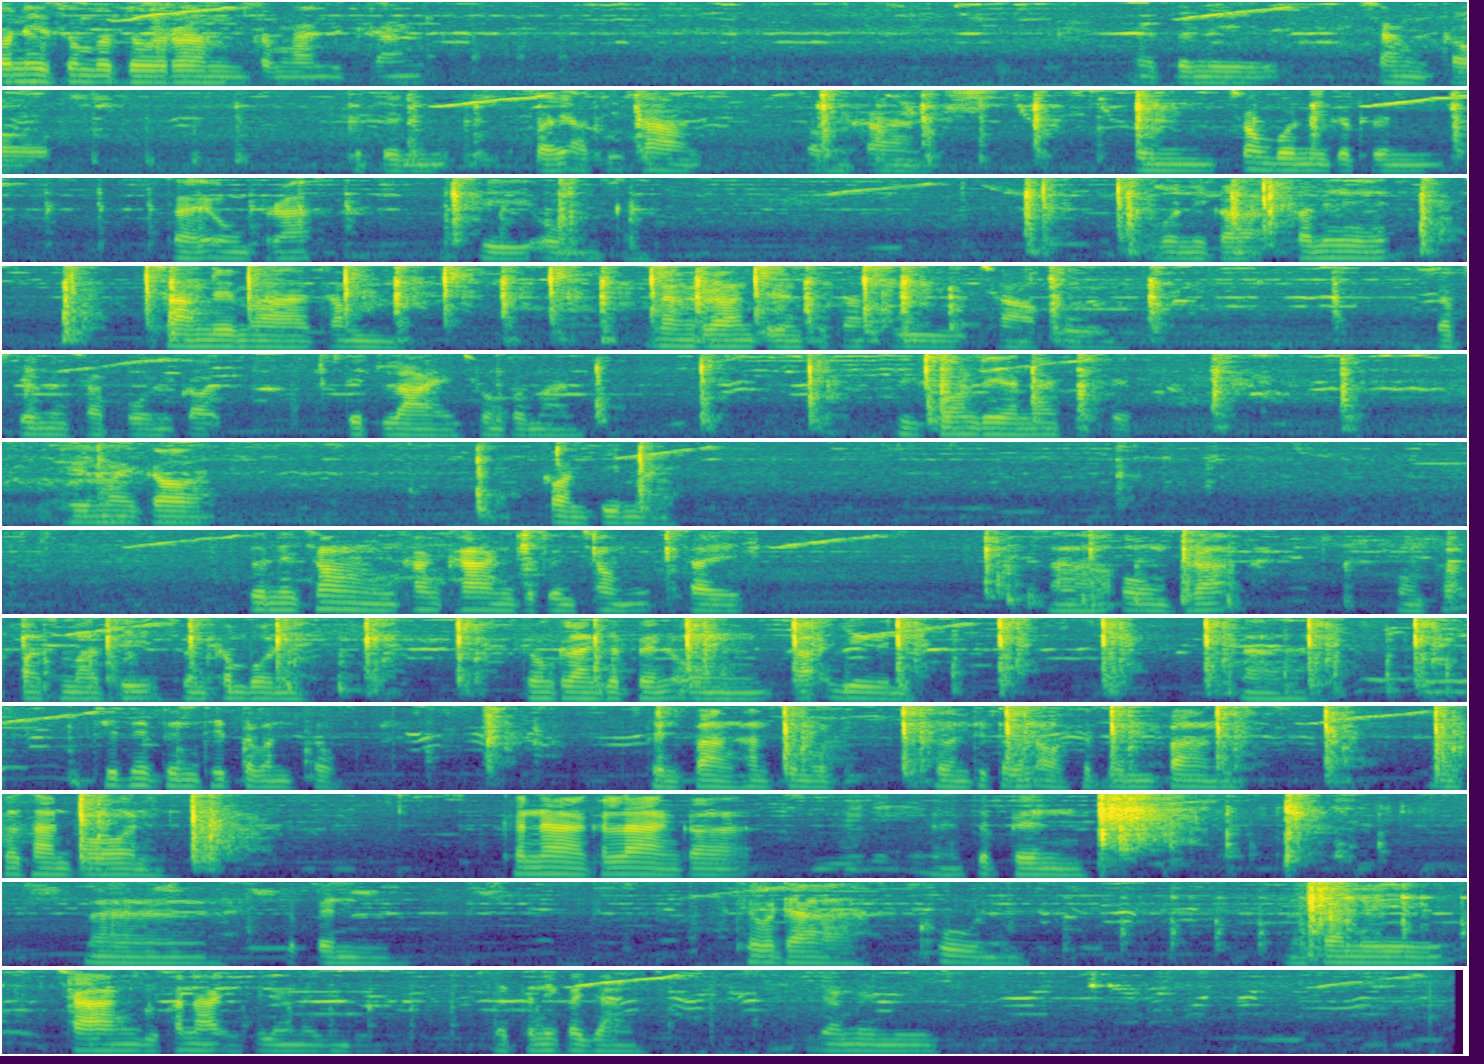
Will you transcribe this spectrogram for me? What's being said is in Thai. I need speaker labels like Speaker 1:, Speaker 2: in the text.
Speaker 1: ตอนนี้ซุมประตูเริ่มทำงานอีกครั้ง อาจจะมีช่างเก่าจะเป็นไซส์อธิข้างสองข้าง ส่วนช่องบนนี้จะเป็นไซส์องค์พระสี่องค์กันวันนี้ก็ตอนนี้ช่างได้มาทำนั่งร้านเตรียมสถานที่ฉาปูน จับเส้นในชาโปนก็ติดลายช่วงประมาณ อีกสองเดือนน่าจะเสร็จ หรือไม่ก็ก่อนปีใหม่ส่วนในช่องข้างๆนี่จะเป็นช่องใส่อองค์พระองค์พระปาสมาธิส่วนข้างบน ตรงกลางจะเป็นองค์พระยืนอ่า ทิศนี้เป็นทิศตะวันตก เป็นปางหัมสมุทรส่วนทิศตะวันออกจะเป็นปางปางประธานพรข้างหน้าข้างล่างก็จะเป็นจะเป็นเทวดาคู่หนึ่งแล้วก็มีช้างอยู่ข้างหน้าอีกก็ยังไม่ยังดีแต่ตอนนี้ก็ยังยังไม่มี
